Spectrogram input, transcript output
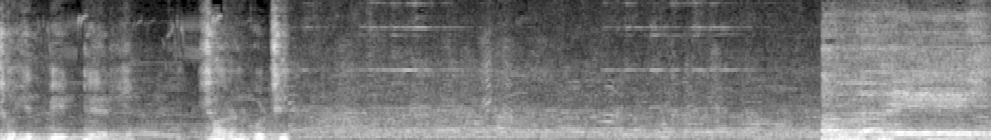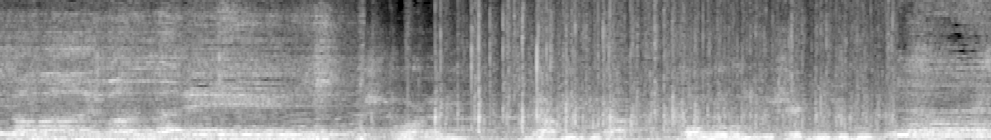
শহীদ বীরদের স্মরণ করছি। বঙ্গবন্ধু শেখ মুজিবুর।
